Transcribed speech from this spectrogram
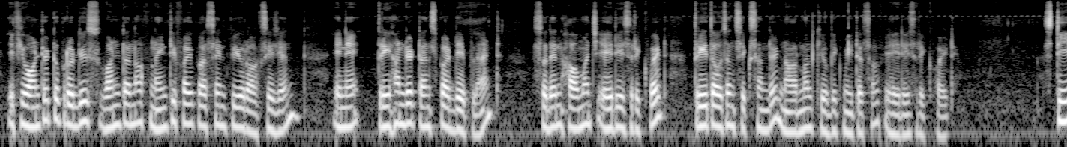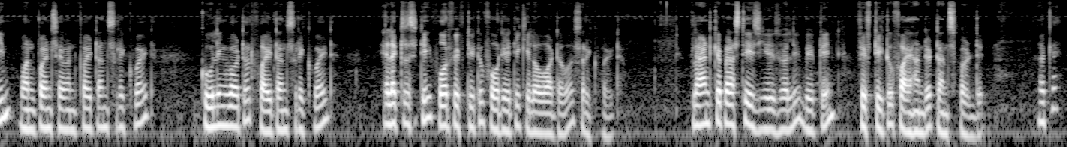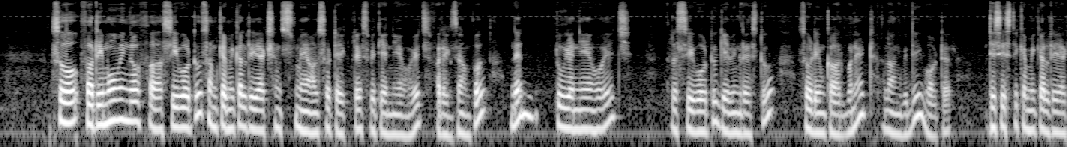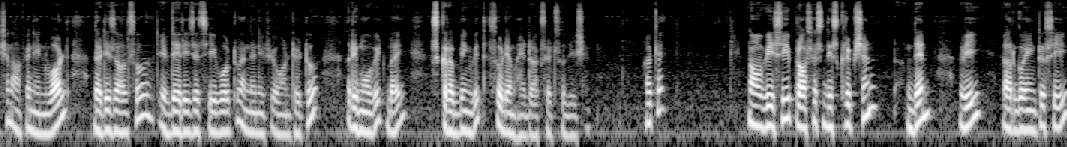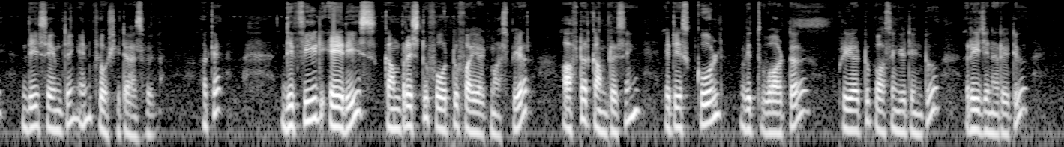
if you wanted to produce 1 ton of 95 percent pure oxygen in a 300 tons per day plant, so then how much air is required? 3600 normal cubic meters of air is required steam 1.75 tons required, cooling water 5 tons required, electricity 450 to 480 kilowatt hours required. Plant capacity is usually between 50 to 500 tons per day. Okay. So, for removing of uh, CO2 some chemical reactions may also take place with NaOH for example, then 2 NaOH plus CO2 giving rise to sodium carbonate along with the water this is the chemical reaction often involved that is also if there is a CO2 and then if you wanted to remove it by scrubbing with sodium hydroxide solution. Okay. Now, we see process description then we are going to see the same thing in flow sheet as well. Okay. The feed air is compressed to 4 to 5 atmosphere. After compressing it is cooled with water prior to passing it into regenerative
